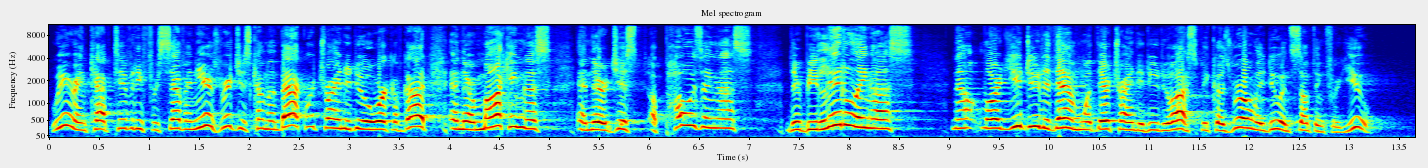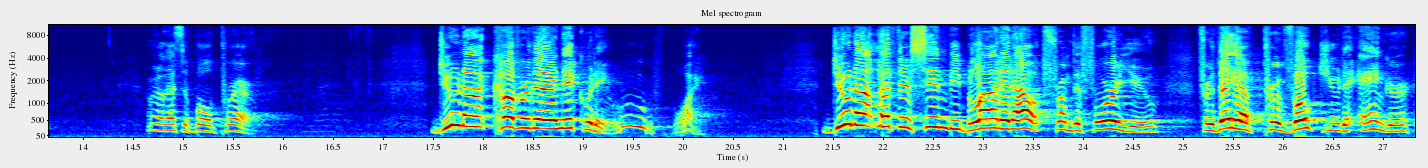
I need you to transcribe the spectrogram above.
we are in captivity for seven years. We're just coming back. We're trying to do a work of God. And they're mocking us and they're just opposing us. They're belittling us. Now, Lord, you do to them what they're trying to do to us because we're only doing something for you. Well, that's a bold prayer. Do not cover their iniquity. Ooh, boy. Do not let their sin be blotted out from before you, for they have provoked you to anger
